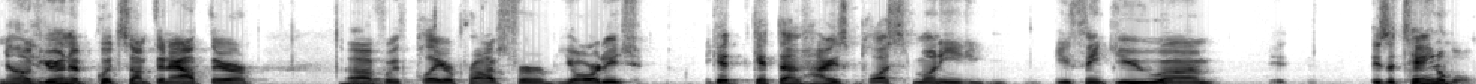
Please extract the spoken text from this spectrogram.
No, if you're going to put something out there uh, mm-hmm. with player props for yardage, get get the highest plus money you think you um, is attainable.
